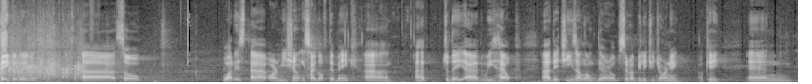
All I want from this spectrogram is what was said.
Thank you, thank you. Uh, so what is uh, our mission inside of the bank? Uh, uh today, uh, we help uh, the teams along their observability journey, okay? And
